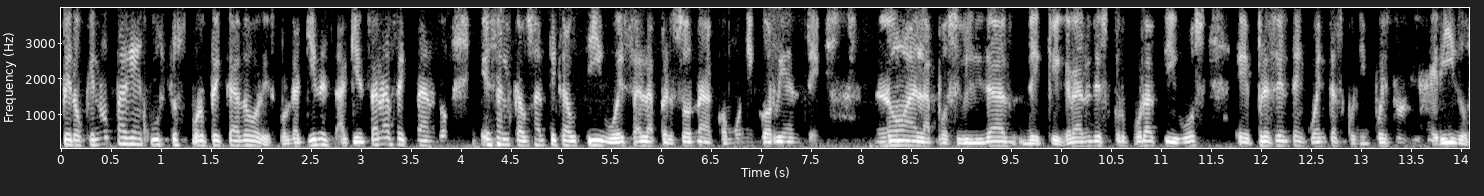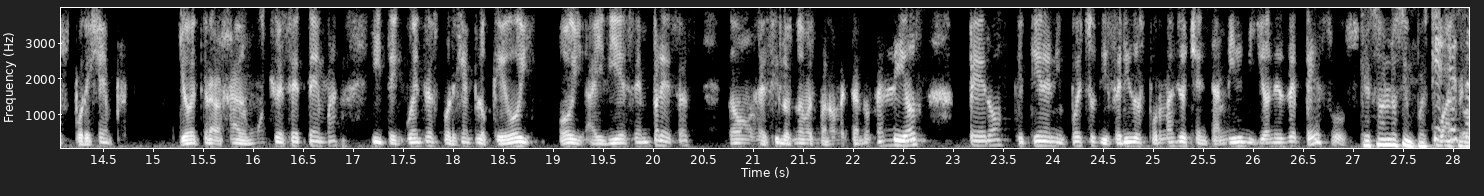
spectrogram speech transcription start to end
pero que no paguen justos por pecadores, porque a quienes a quien están afectando es al causante cautivo, es a la persona común y corriente, no a la posibilidad de que grandes corporativos eh, presenten cuentas con impuestos diferidos, por ejemplo. Yo he trabajado mucho ese tema y te encuentras, por ejemplo, que hoy hoy hay 10 empresas, no vamos a decir los nombres para no meternos en líos, pero que tienen impuestos diferidos por más de 80 mil millones de pesos. ¿Qué son los impuestos? Eso,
